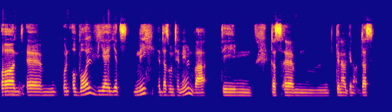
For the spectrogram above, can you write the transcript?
Und, ähm, und obwohl wir jetzt nicht das Unternehmen war, die, das, ähm, genau, genau, das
